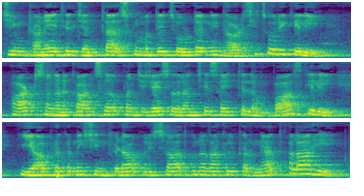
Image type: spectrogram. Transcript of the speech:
चिमठाणे येथील जनता हायस्कूलमध्ये चोरट्यांनी धाडसी चोरी केली. आठ संगणकांसह पंचेचाळीस हजारांचे साहित्य लंपास केले. या प्रकरणी शिंदखेडा पोलिसात गुन्हा दाखल करण्यात आला आहे.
